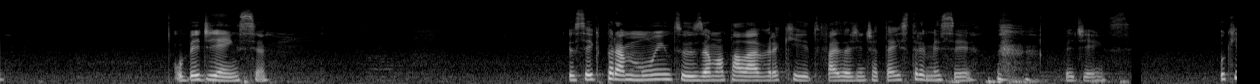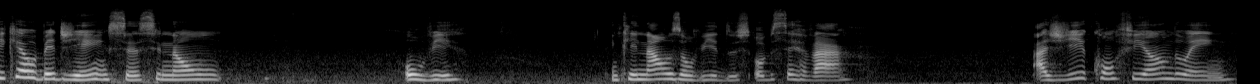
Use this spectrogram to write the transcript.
Obediência. Eu sei que para muitos é uma palavra que faz a gente até estremecer. obediência. O que, é obediência se não ouvir inclinar os ouvidos, observar, agir confiando em.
